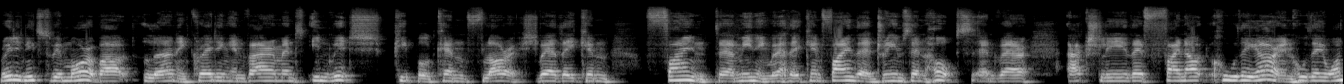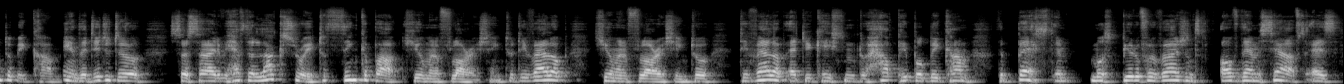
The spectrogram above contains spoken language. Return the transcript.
really needs to be more about learning, creating environments in which people can flourish, where they can find their meaning, where they can find their dreams and hopes, and where actually they find out who they are and who they want to become. In the digital society, we have the luxury to think about human flourishing, to develop human flourishing, to develop education to help people become the best and most beautiful versions of themselves as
